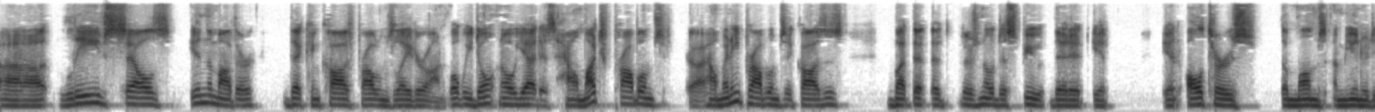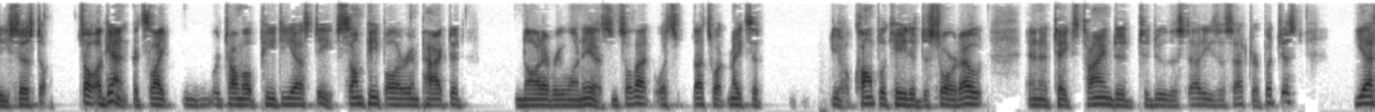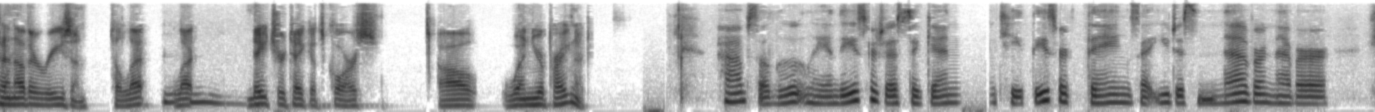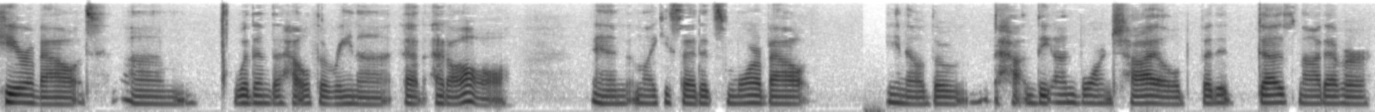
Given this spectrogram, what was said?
uh, leaves cells in the mother that can cause problems later on. What we don't know yet is how much problems, uh, how many problems it causes, but that, that, there's no dispute that it it it alters the mom's immunity system. So again, it's like we're talking about PTSD. Some people are impacted, not everyone is, and so that what's that's what makes it you know complicated to sort out, and it takes time to to do the studies, etc. But just yet another reason to let mm-hmm. let nature take its course uh, when you're pregnant. Absolutely, and these are just again, Keith. These are things that you just never, never hear about um, within the health arena at at all. And like you said, it's more about you know the the unborn child, but it does not ever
